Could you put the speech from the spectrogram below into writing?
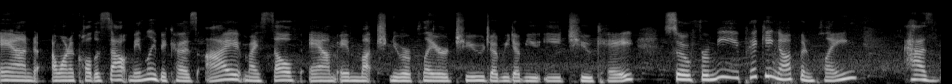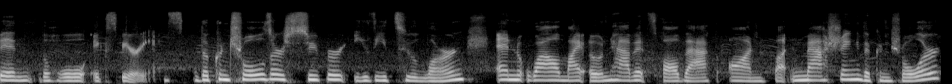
And I want to call this out mainly because I myself am a much newer player to WWE 2K. So for me, picking up and playing has been the whole experience. The controls are super easy to learn. And while my own habits fall back on button mashing the controller,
